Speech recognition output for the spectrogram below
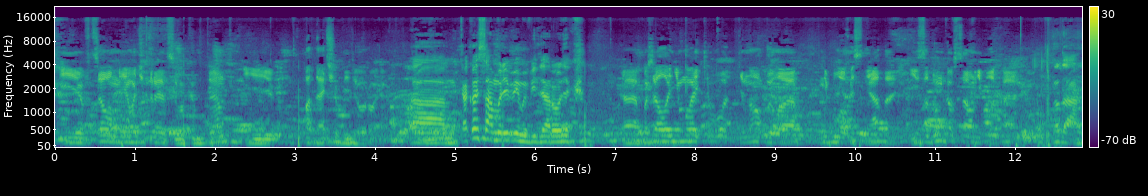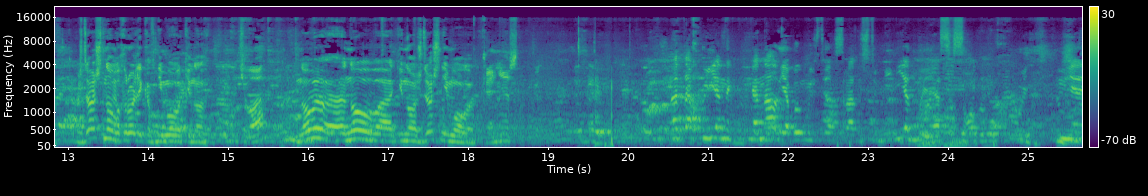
И в целом мне очень нравится его контент и подача видеоролика. А, какой самый любимый видеоролик? Э, Пожалуй, не мое кино, кино было неплохо снято, и задумка в целом неплохая. Ну да. Ждешь новых роликов немого кино? Чего? Нового, нового кино ждешь немого? Конечно. Это охуенный канал, я бы ему сделал с радостью минет, но я сосал бы ему хуй. Ну, Мне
